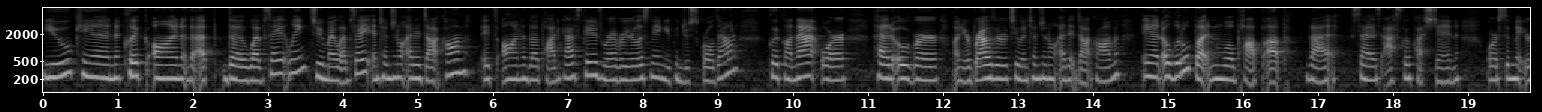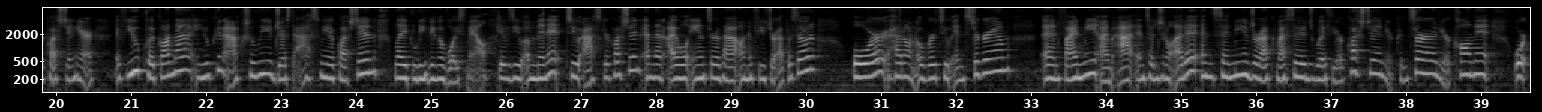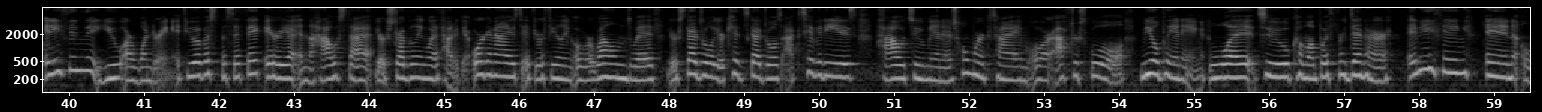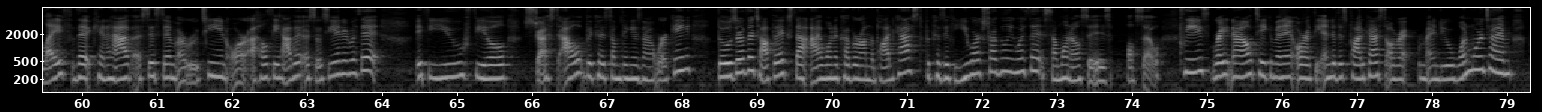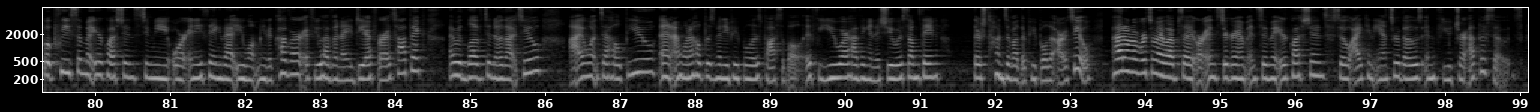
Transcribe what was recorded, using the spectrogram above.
you can click on the ep- the website link to my website intentionaledit.com it's on the podcast page. Wherever you're listening you can just scroll down click on that or head over on your browser to intentionaledit.com and a little button will pop up that says ask a question or submit your question here. If you click on that, you can actually just ask me a question like leaving a voicemail. Gives you a minute to ask your question and then I will answer that on a future episode or head on over to Instagram and find me. I'm at Intentional Edit and send me a direct message with your question, your concern, your comment, or anything that you are wondering. If you have a specific area in the house that you're struggling with how to get organized, if you're feeling overwhelmed with your schedule, your kids' schedules, activities, how to manage homework time or after school, meal planning, what to come up with for dinner, anything in life that can have a system, a routine, or a healthy habit associated with it, if you feel stressed out because something is not working, those are the topics that I want to cover on the podcast because if you are struggling with it, someone else is also. Please, right now, take a minute or at the end of this podcast, I'll re- remind you one more time, but please submit your questions to me or anything that you want me to cover. If you have an idea for a topic, I would love to know that too. I want to help you and I want to help as many people as possible. If you are having an issue with something, there's tons of other people that are too. Head on over to my website or Instagram and submit your questions so I can answer those in future episodes.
